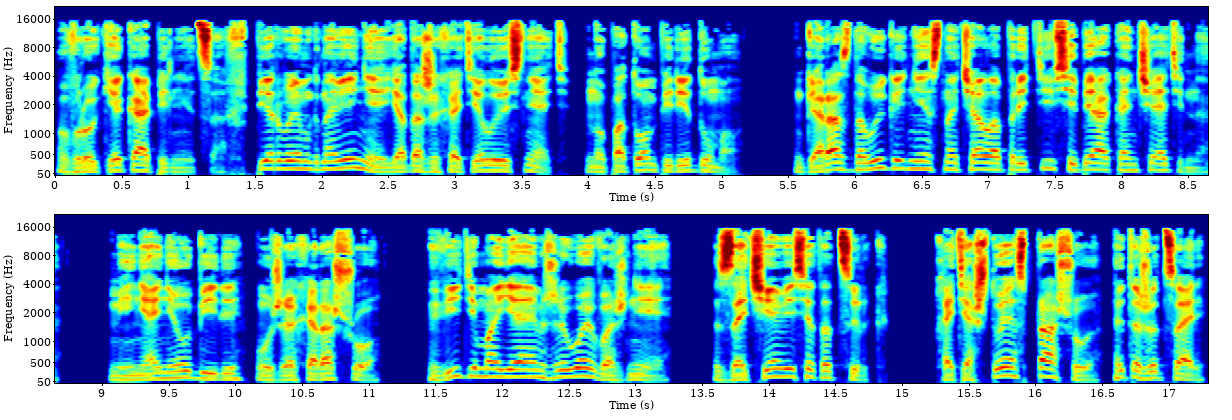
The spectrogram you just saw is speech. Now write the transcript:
в руке капельница. В первые мгновения я даже хотел ее снять, но потом передумал. Гораздо выгоднее сначала прийти в себя окончательно. Меня не убили, уже хорошо. Видимо, я им живой важнее. Зачем весь этот цирк? Хотя что я спрашиваю, это же царь.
